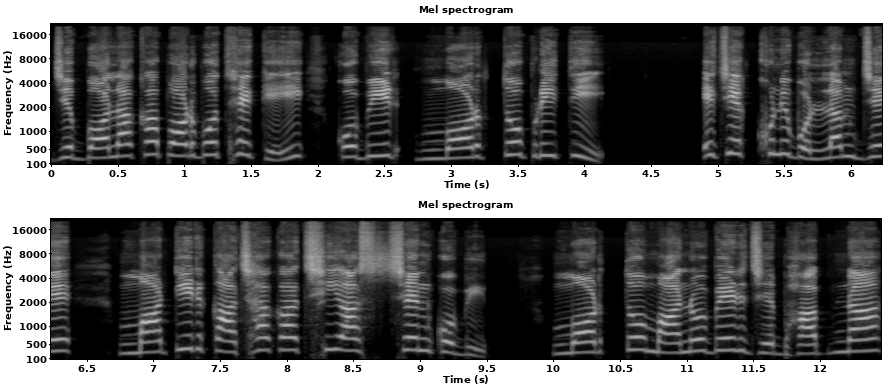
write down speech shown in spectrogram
যে বলাকা পর্ব থেকেই কবির মর্তপ্রীতি। এই যে এক্ষুনি বললাম যে মাটির কাছাকাছি আসছেন কবি। মর্ত মানবের যে ভাবনা,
